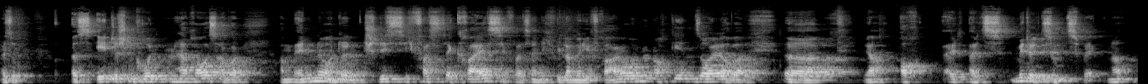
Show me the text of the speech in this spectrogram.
also aus ethischen Gründen heraus, aber am Ende, und dann schließt sich fast der Kreis, ich weiß ja nicht, wie lange die Fragerunde noch gehen soll, aber äh, ja, auch als, als Mittel zum Zweck. Ne?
